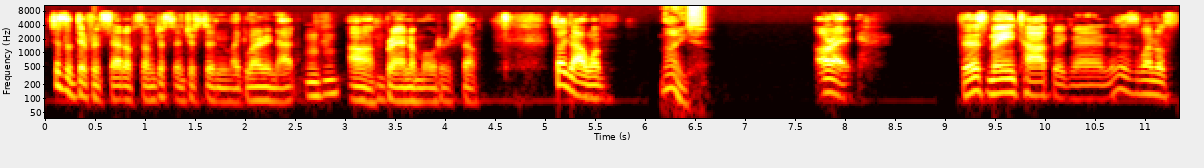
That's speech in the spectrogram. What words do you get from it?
it's just a different setup. So I'm just interested in like learning that Mm-hmm. uh, brand of motors. So, so I got one. Nice. All right. This main topic, man. This is one of those.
